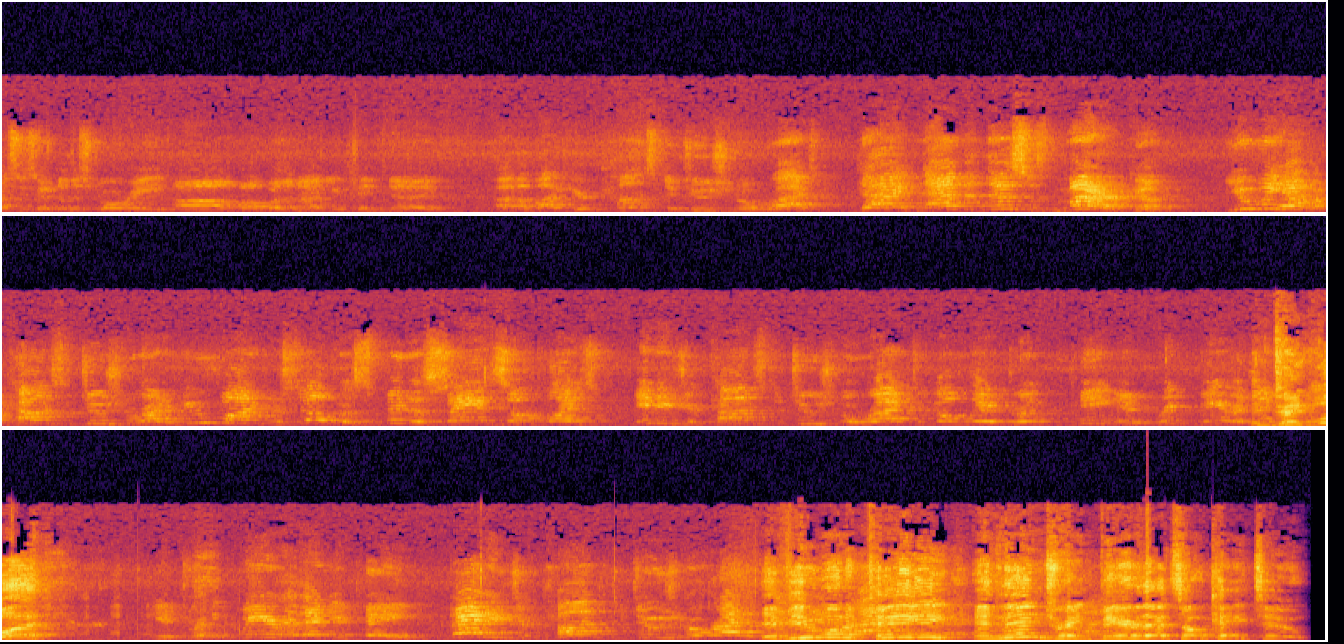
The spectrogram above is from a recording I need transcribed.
cover, Captain Russ is going the story uh, about whether or not you can, uh, uh, about your constitutional rights. Dag nabbit, this is America. You, we have a constitutional right. If you find yourself a spit of sand someplace, it is your constitutional right to go there, drink pee, and drink beer, and then Drink pee. what? You drink beer and then you pee. That is your constitutional right. If you want to pee and then drink beer, that's okay too.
